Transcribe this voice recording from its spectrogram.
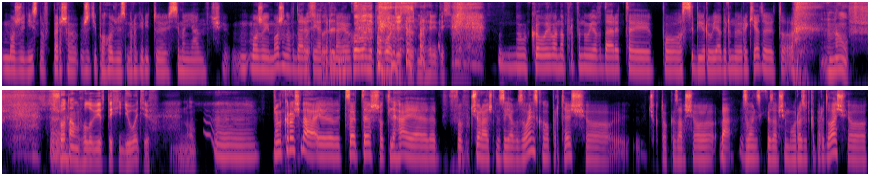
може, дійсно вперше в житті погоджуюсь з Маргарітою Сіманян. Може, і можна вдарити Господи, ядерною. Ніколи не погоджуюся з Маргарітою Сіманян. Ну, коли вона пропонує вдарити по Сибіру ядерною ракетою, то. Ну, що там в голові в тих ідіотів? Ну, е, Ну, коротше, да, е, це теж от лягає в вчорашню заяву Зеленського про те, що чи хто казав, що да, Зеленський казав, що йому розвідка передала, що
